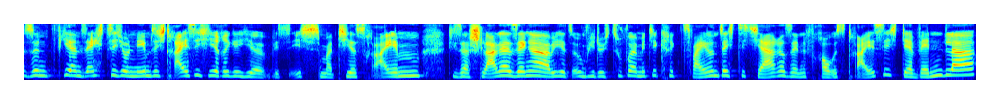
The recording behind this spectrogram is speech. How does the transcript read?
sind 64 und nehmen sich 30-Jährige hier, weiß ich, Matthias Reim, dieser Schlagersänger, habe ich jetzt irgendwie durch Zufall mitgekriegt, 62 Jahre, seine Frau ist 30, der Wendler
